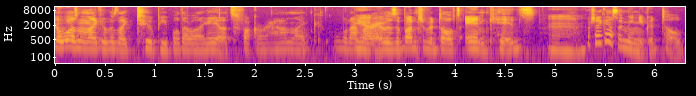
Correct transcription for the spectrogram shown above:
It wasn't like it was like two people that were like, "Hey, let's fuck around," like whatever. Yeah. It was a bunch of adults and kids, which I guess I mean you could tell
